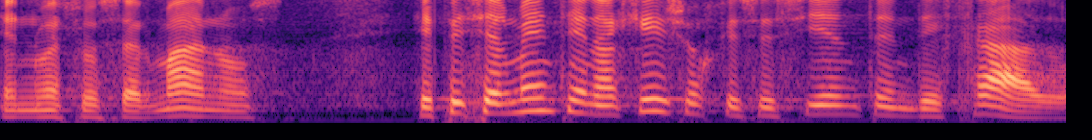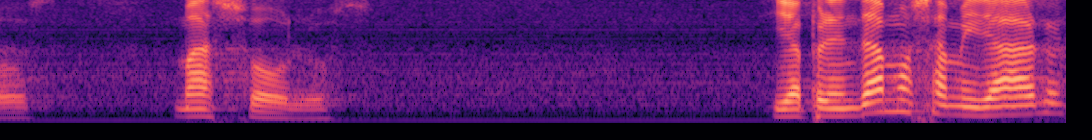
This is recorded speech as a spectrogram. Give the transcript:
en nuestros hermanos especialmente en aquellos que se sienten dejados más solos. Y aprendamos a mirar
